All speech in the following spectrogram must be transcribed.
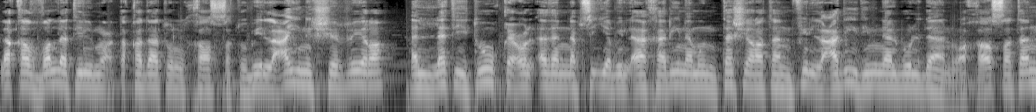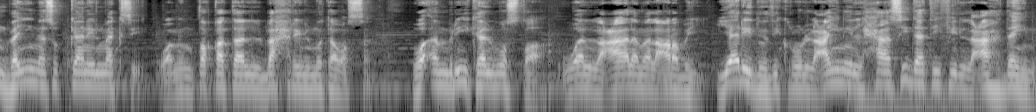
لقد ظلت المعتقدات الخاصة بالعين الشريرة التي توقع الأذى النفسي بالآخرين منتشرة في العديد من البلدان وخاصة بين سكان المكسيك ومنطقة البحر المتوسط. وأمريكا الوسطى والعالم العربي يرد ذكر العين الحاسدة في العهدين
